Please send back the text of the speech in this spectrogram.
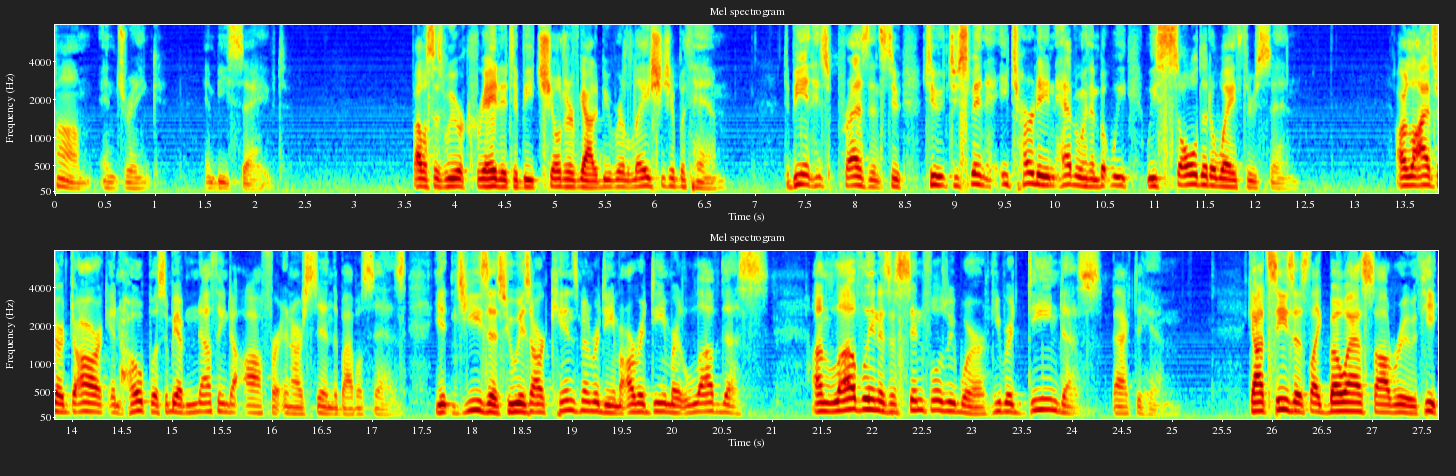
come and drink and be saved. The Bible says we were created to be children of God, to be relationship with Him, to be in His presence, to, to, to spend eternity in heaven with Him, but we, we sold it away through sin. Our lives are dark and hopeless, and we have nothing to offer in our sin, the Bible says. Yet Jesus, who is our kinsman redeemer, our redeemer, loved us. Unlovely and as sinful as we were, he redeemed us back to him. God sees us like Boaz saw Ruth. He,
